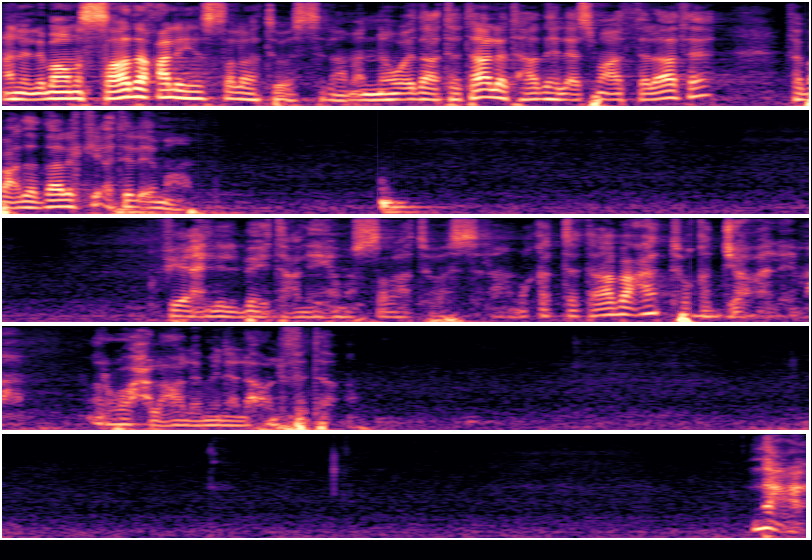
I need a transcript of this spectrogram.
عن الإمام الصادق عليه الصلاة والسلام أنه إذا تتالت هذه الأسماء الثلاثة فبعد ذلك يأتي الإمام. في أهل البيت عليهم الصلاة والسلام. وقد تتابعت وقد جاء الإمام. أرواح العالمين له الفداء نعم.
